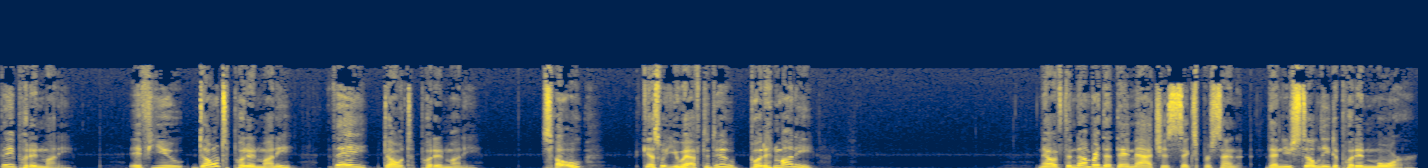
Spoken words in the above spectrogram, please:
they put in money. If you don't put in money, they don't put in money. So, guess what you have to do? Put in money. Now, if the number that they match is 6%, then you still need to put in more.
